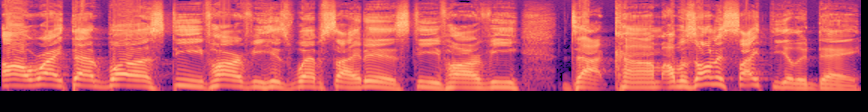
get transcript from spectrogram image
All right, that was Steve Harvey. His website is steveharvey.com. I was on his site the other day.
